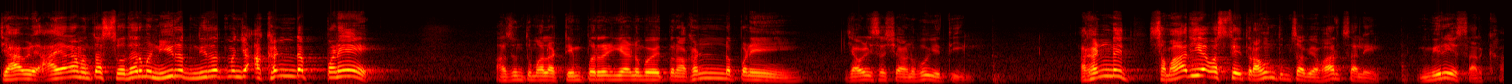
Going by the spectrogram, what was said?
त्यावेळी आयाला म्हणतात स्वधर्म निरत निरत म्हणजे अखंडपणे. अजून तुम्हाला टेंपररी अनुभव आहेत पण अखंडपणे. ज्यावेळेस असे अनुभव येतील. अखंडित समाधी अवस्थेत राहून तुमचा व्यवहार चालेल. मिरेसारखा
